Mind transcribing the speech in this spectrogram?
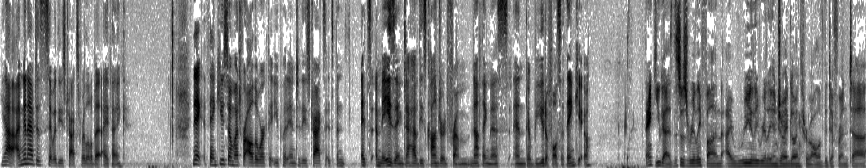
yeah, I'm gonna have to sit with these tracks for a little bit. I think. Nick, thank you so much for all the work that you put into these tracks. It's been, it's amazing to have these conjured from nothingness, and they're beautiful. So thank you. Thank you guys. This was really fun. I really, really enjoyed going through all of the different uh,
